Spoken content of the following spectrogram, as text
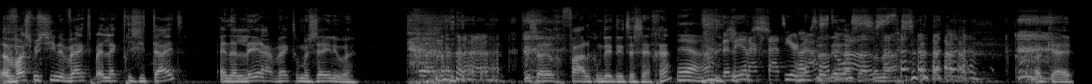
Een wasmachine werkt op elektriciteit en een leraar werkt op mijn zenuwen. het is wel heel gevaarlijk om dit nu te zeggen. Ja. De leraar staat hier naast De leraar staat ons. ernaast. Oké.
